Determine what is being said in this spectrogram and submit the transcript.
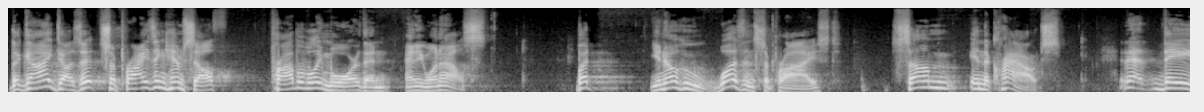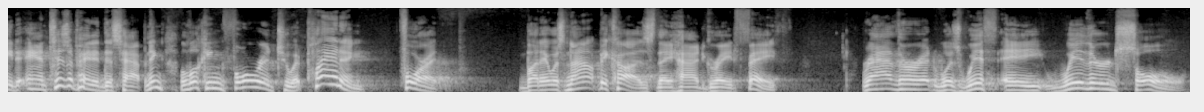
The guy does it, surprising himself probably more than anyone else. But you know who wasn't surprised? Some in the crowds. They'd anticipated this happening, looking forward to it, planning for it. But it was not because they had great faith. Rather, it was with a withered soul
